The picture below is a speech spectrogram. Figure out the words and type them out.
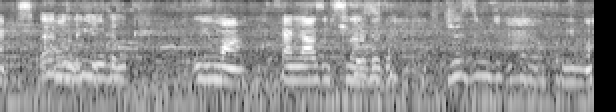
Yaklaşık Ben de 10 uyuyorum. dakikalık uyuma. Sen lazımsın arabada. Gözüm gitti. uyuma.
